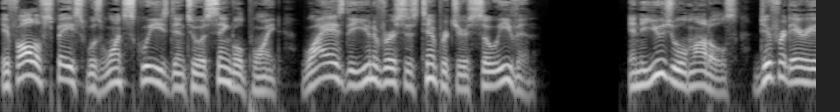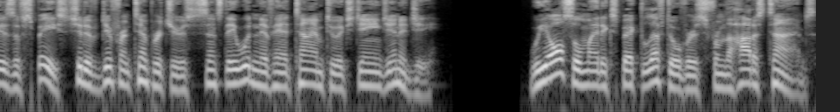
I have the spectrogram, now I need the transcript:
If all of space was once squeezed into a single point, why is the universe's temperature so even? In the usual models, different areas of space should have different temperatures since they wouldn't have had time to exchange energy. We also might expect leftovers from the hottest times,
